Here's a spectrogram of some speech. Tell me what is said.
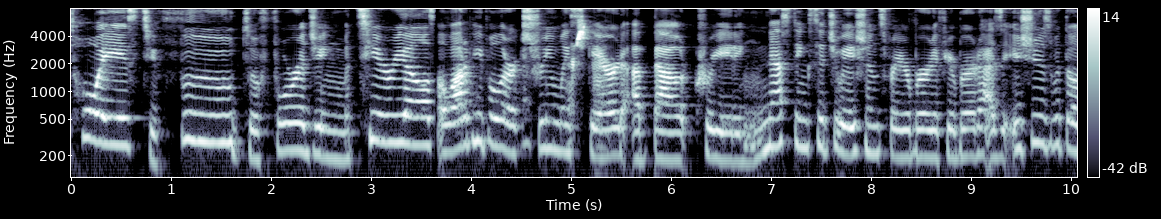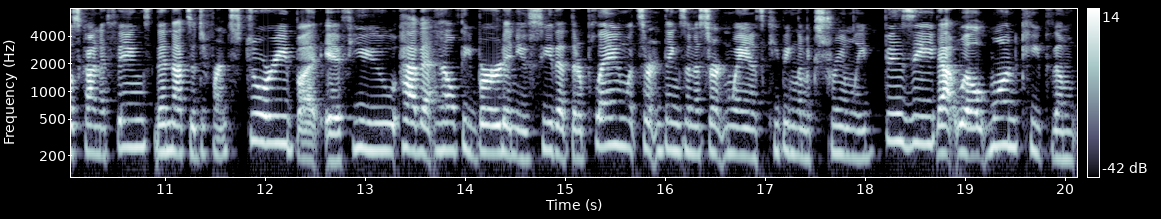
toys to food to foraging materials. A lot of people are extremely scared about creating nesting situations for your bird. If your bird has issues with those kind of things, then that's a different story. But if you have a healthy bird and you see that they're playing with certain things in a certain way and it's keeping them extremely busy, that will one keep them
